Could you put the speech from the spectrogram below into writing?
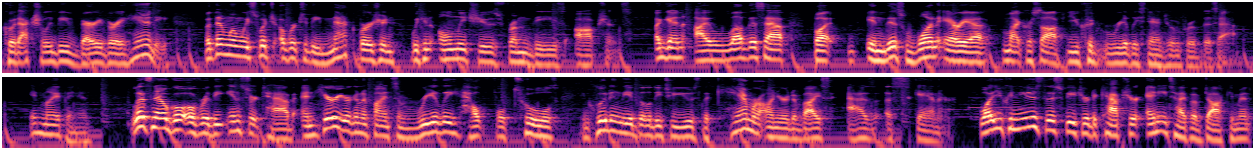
could actually be very, very handy. But then when we switch over to the Mac version, we can only choose from these options. Again, I love this app, but in this one area, Microsoft, you could really stand to improve this app, in my opinion. Let's now go over the Insert tab, and here you're gonna find some really helpful tools, including the ability to use the camera on your device as a scanner. While you can use this feature to capture any type of document,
